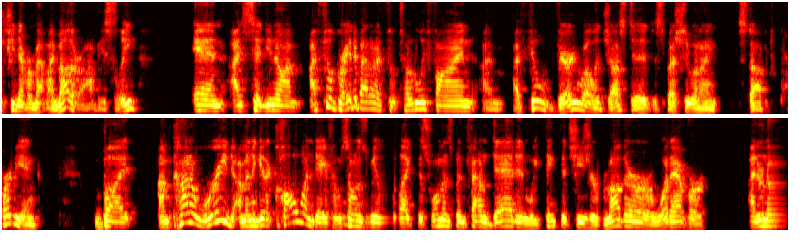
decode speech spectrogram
she never met my mother, obviously. And I said, you know, I'm, I feel great about it. I feel totally fine. I'm, I feel very well adjusted, especially when I stopped partying. But I'm kind of worried. I'm going to get a call one day from someone who's gonna be like, this woman's been found dead and we think that she's your mother or whatever. I don't know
